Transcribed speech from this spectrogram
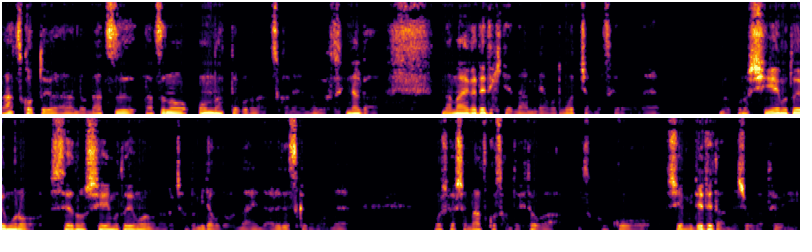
夏子というのはなんだ夏、夏の女ってことなんですかね。なんかなんか名前が出てきてんな、みたいなこと思っちゃうんですけどもね。まあ、この CM というものを、姿勢の CM というものをなんかちゃんと見たことがないんであれですけどもね、もしかしたら夏子さんという人が、こう、CM に出てたんでしょうかというふうに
